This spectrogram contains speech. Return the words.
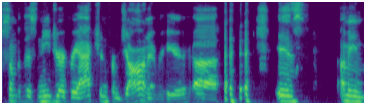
some of this knee jerk reaction from Jon over here uh, is, I mean,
